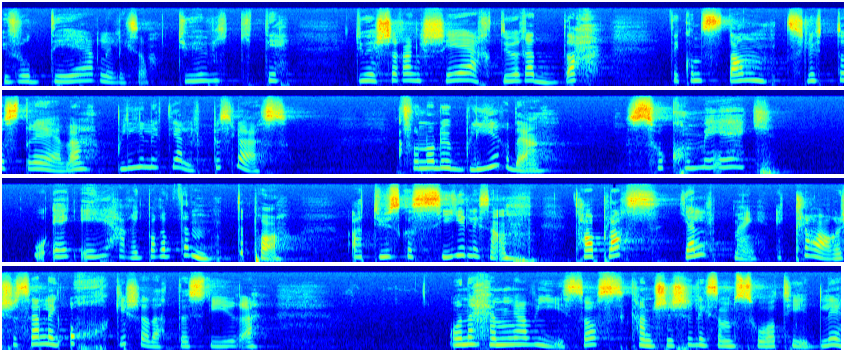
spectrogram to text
uvurderlig. liksom. Du er viktig. Du er ikke rangert. Du er redda. Det er konstant. Slutt å streve. Bli litt hjelpeløs. For når du blir det, så kommer jeg. Og jeg er her. Jeg bare venter på at du skal si liksom Ta plass. Hjelp meg. Jeg klarer ikke selv. Jeg orker ikke dette styret. Og Nehemja viser oss kanskje ikke liksom så tydelig,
